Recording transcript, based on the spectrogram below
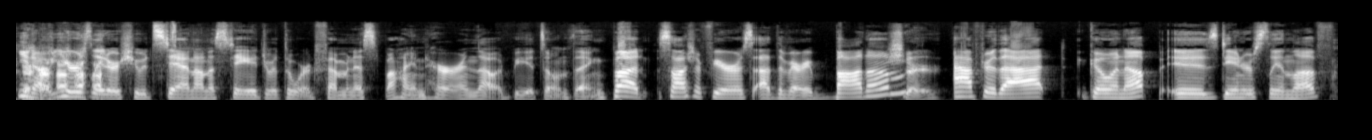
You know, years later, she would stand on a stage with the word feminist behind her, and that would be its own thing. But Sasha Fierce at the very bottom. Sure. After that, going up is Dangerously in Love.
